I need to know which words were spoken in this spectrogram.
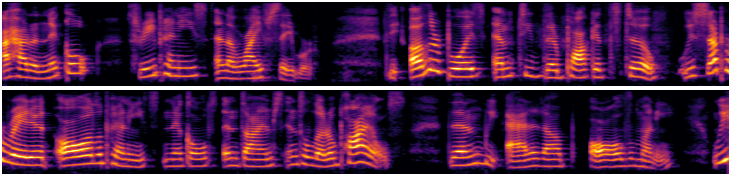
I had a nickel, three pennies, and a lifesaver. The other boys emptied their pockets too. We separated all the pennies, nickels, and dimes into little piles. Then we added up all the money. We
